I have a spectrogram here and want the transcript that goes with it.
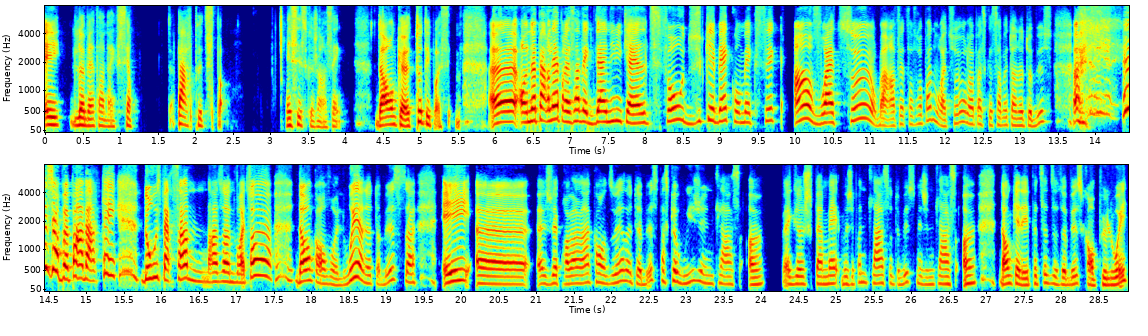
et de le mettre en action par petits pas. Et c'est ce que j'enseigne. Donc, euh, tout est possible. Euh, on a parlé après ça avec Danny Michael Tifo du Québec au Mexique en voiture. Ben, en fait, ça ne sera pas une voiture là, parce que ça va être un autobus. si on ne peut pas embarquer 12 personnes dans une voiture, donc on va louer un autobus et euh, je vais probablement conduire l'autobus parce que oui, j'ai une classe 1 je permets, j'ai pas une classe autobus, mais j'ai une classe 1. Donc, il y a des petits autobus qu'on peut louer.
